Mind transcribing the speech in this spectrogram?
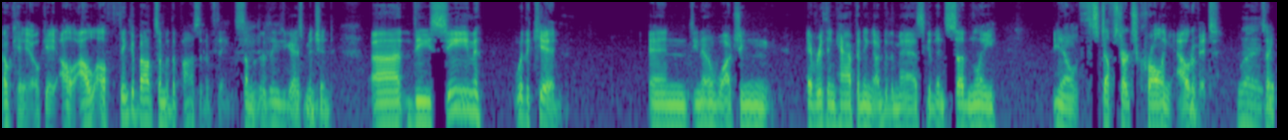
okay, okay. I'll I'll I'll think about some of the positive things. Some of the things you guys mentioned. Uh, the scene with a kid, and you know, watching everything happening under the mask, and then suddenly, you know, stuff starts crawling out of it. Right. It's like,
